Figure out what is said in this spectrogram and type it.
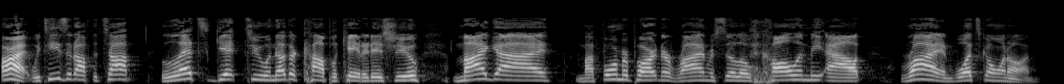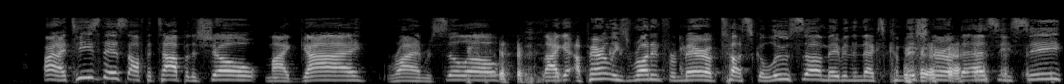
All right, we tease it off the top. Let's get to another complicated issue. My guy, my former partner, Ryan Russillo, calling me out. Ryan, what's going on? All right, I teased this off the top of the show. My guy, Ryan Russillo, like apparently he's running for mayor of Tuscaloosa, maybe the next commissioner of the SEC.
